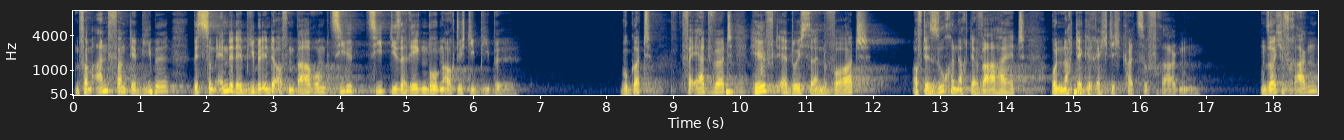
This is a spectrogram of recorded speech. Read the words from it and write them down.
Und vom Anfang der Bibel bis zum Ende der Bibel in der Offenbarung zieht, dieser Regenbogen auch durch die Bibel. Wo Gott verehrt wird, hilft er durch sein Wort auf der Suche nach der Wahrheit und nach der Gerechtigkeit zu fragen. Und solche Fragen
